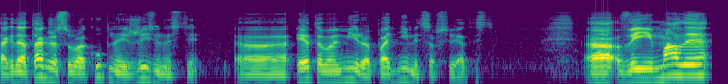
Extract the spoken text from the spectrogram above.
Тогда также совокупность жизненности э, этого мира поднимется в святость. Э, Веймале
